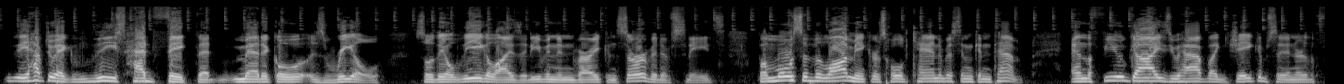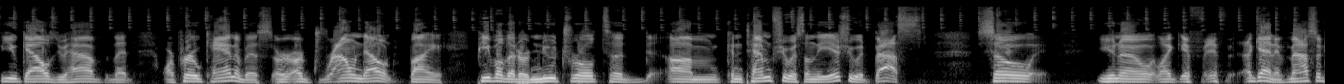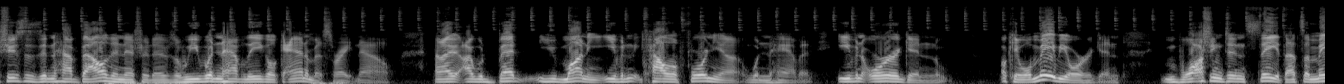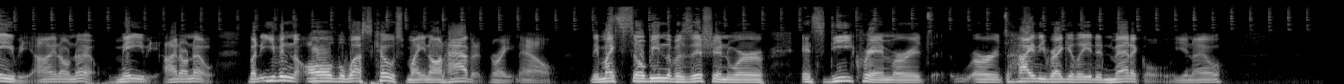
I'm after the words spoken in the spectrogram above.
they have to at least head fake that medical is real. So they'll legalize it even in very conservative states. But most of the lawmakers hold cannabis in contempt and the few guys you have like Jacobson or the few gals you have that are pro cannabis are, are drowned out by people that are neutral to um, contemptuous on the issue at best. So, you know, like if if again, if Massachusetts didn't have ballot initiatives, we wouldn't have legal cannabis right now. And I, I would bet you money, even California wouldn't have it. Even Oregon. Okay, well, maybe Oregon. Washington State, that's a maybe. I don't know. Maybe. I don't know. But even all the West Coast might not have it right now. They might still be in the position where it's decrim or it's or it's highly regulated medical, you know.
